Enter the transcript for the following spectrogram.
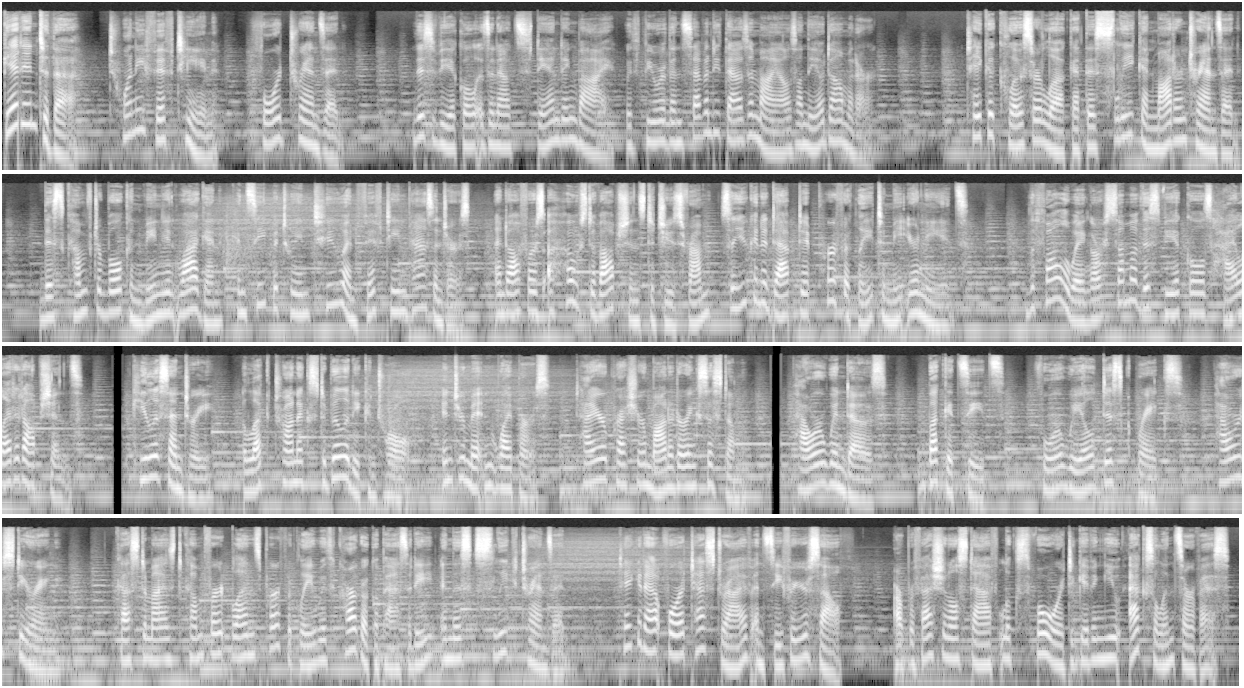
Get into the 2015 Ford Transit. This vehicle is an outstanding buy with fewer than 70,000 miles on the odometer. Take a closer look at this sleek and modern Transit. This comfortable, convenient wagon can seat between 2 and 15 passengers and offers a host of options to choose from so you can adapt it perfectly to meet your needs. The following are some of this vehicle's highlighted options. Keyless entry, electronic stability control, intermittent wipers, tire pressure monitoring system, power windows, bucket seats, four-wheel disc brakes, power steering. Customized comfort blends perfectly with cargo capacity in this sleek transit. Take it out for a test drive and see for yourself. Our professional staff looks forward to giving you excellent service.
